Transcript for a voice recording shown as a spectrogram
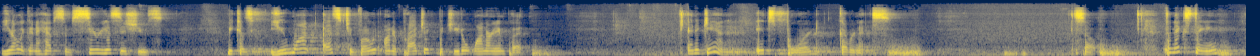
y'all are going to have some serious issues because you want us to vote on a project, but you don't want our input. And again, it's board governance. So, the next thing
